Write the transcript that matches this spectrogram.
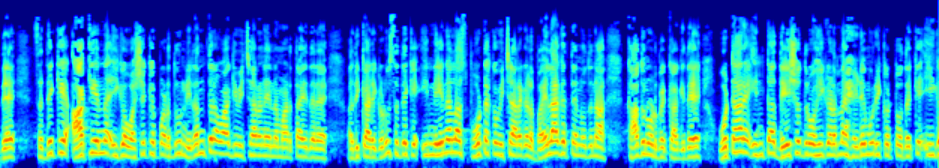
ಇದೆ. ಸದ್ಯಕ್ಕೆ ಆಕೆಯನ್ನ ಈಗ ವಶಕ್ಕೆ ಪಡೆದು ನಿರಂತರವಾಗಿ ವಿಚಾರಣೆಯನ್ನ ಮಾಡ್ತಾ ಇದ್ದಾರೆ ಅಧಿಕಾರಿಗಳು. ಸದ್ಯಕ್ಕೆ ಇನ್ನೇನೆಲ್ಲ ಸ್ಫೋಟಕ ವಿಚಾರಗಳು ಬಯಲಾಗುತ್ತೆ ಅನ್ನೋದನ್ನ ಕಾದು ನೋಡಬೇಕಾಗಿದೆ. ಒಟ್ಟಾರೆ ಇಂಥ ದೇಶದ್ರೋಹಿಗಳನ್ನ ಹೆಡೆಮುರಿ ಕಟ್ಟೋದಕ್ಕೆ ಈಗ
